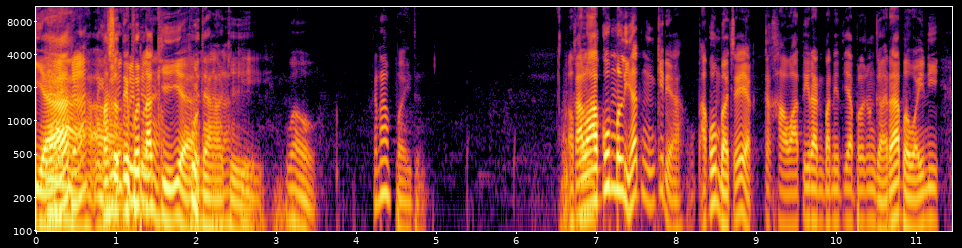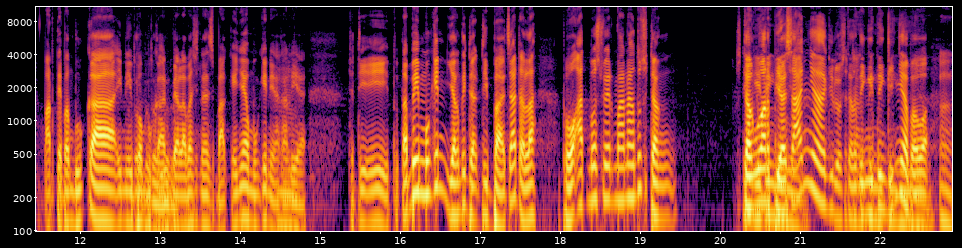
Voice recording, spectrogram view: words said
iya geledah, ning masuk kono tribun lagi ya Beda Beda lagi. Wow. Kenapa itu? Kalau aku melihat mungkin ya, aku membaca ya kekhawatiran panitia penyelenggara bahwa ini partai pembuka, ini Betul, pembukaan betul, Piala Presiden dan sebagainya mungkin ya kali Hmm. ya. Jadi itu. Tapi mungkin yang tidak dibaca adalah bahwa atmosfer mana itu sedang sedang luar Tinggi-tingginya. biasanya gitu, sedang Sedang tinggi-tingginya bahwa Eh.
